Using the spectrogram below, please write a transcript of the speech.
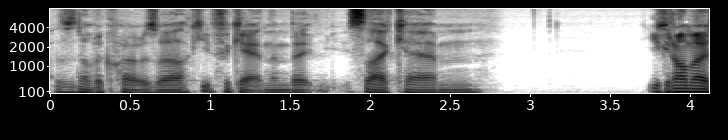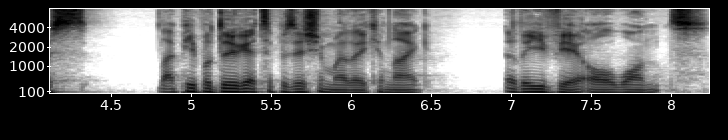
there's another quote as well. I keep forgetting them, but it's like um, you can almost like people do get to a position where they can like alleviate all wants.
